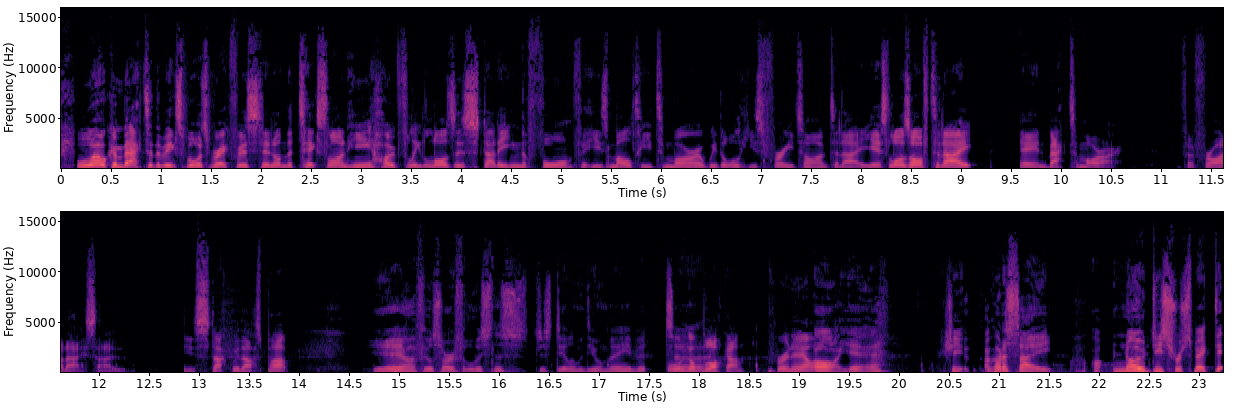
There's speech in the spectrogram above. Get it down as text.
Welcome back to the Big Sports Breakfast. And on the text line here, hopefully Loz is studying the form for his multi tomorrow with all his free time today. Yes, Loz off today and back tomorrow for Friday. So you're stuck with us, pup. Yeah, I feel sorry for the listeners just dealing with you and me. But well, we've got uh, Blocker for an hour. Oh, yeah. Actually, i got to say, uh, no disrespect to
